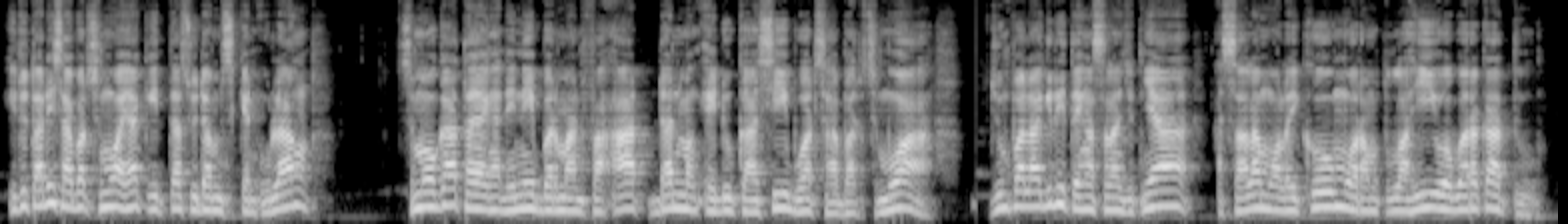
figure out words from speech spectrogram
Itu tadi sahabat semua ya kita sudah men ulang. Semoga tayangan ini bermanfaat dan mengedukasi buat sahabat semua. Jumpa lagi di tayangan selanjutnya. Assalamualaikum warahmatullahi wabarakatuh.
